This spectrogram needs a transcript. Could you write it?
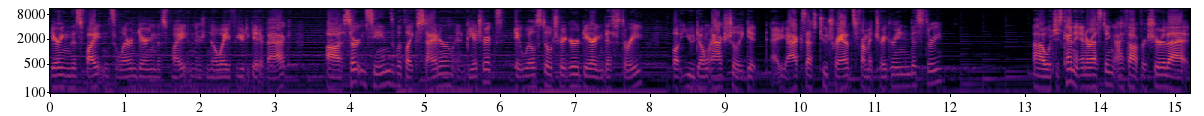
during this fight and it's learned during this fight and there's no way for you to get it back. Uh, certain scenes with like Steiner and Beatrix, it will still trigger during disc 3, but you don't actually get access to trance from it triggering disc 3. Uh, which is kind of interesting. I thought for sure that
